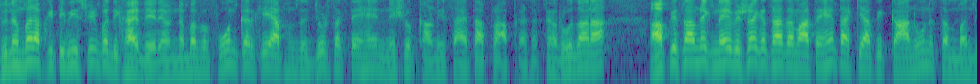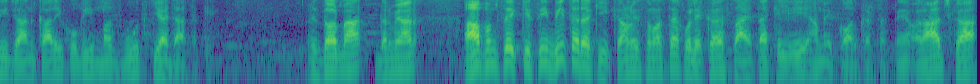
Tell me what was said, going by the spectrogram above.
जो नंबर आपकी टीवी स्क्रीन पर दिखाई दे रहे हैं, उन नंबर पर फ़ोन करके आप हमसे जुड़ सकते हैं, निशुल्क कानूनी सहायता प्राप्त कर सकते हैं। रोज़ाना आपके सामने एक नए विषय के साथ हम आते हैं, ताकि आपकी कानून संबंधी जानकारी को भी मज़बूत किया जा सके। इस दौरान दरमियान आप हमसे किसी भी तरह की कानूनी समस्या को लेकर सहायता के लिए हमें कॉल कर सकते हैं। और आज का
